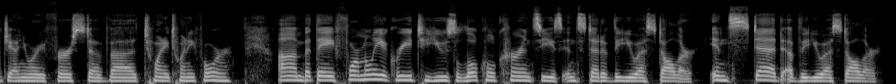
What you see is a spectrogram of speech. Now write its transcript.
January 1st of uh, 2024. Um, but they formally agreed to use local currencies instead of the U.S. dollar, instead of the U.S. dollar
